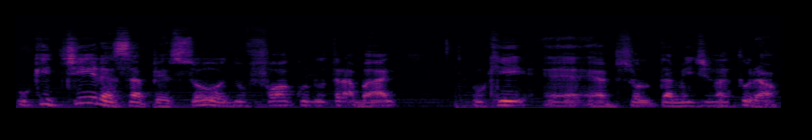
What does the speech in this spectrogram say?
o que tira essa pessoa do foco do trabalho, o que é, é absolutamente natural.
